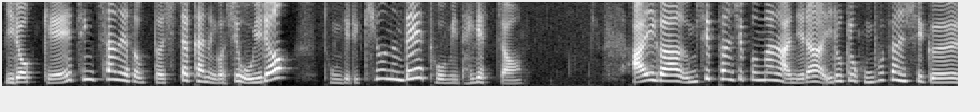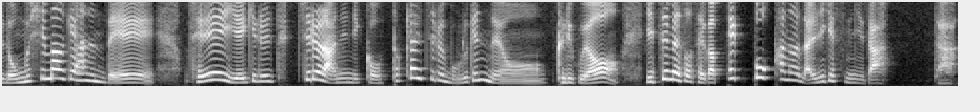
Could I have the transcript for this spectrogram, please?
이렇게 칭찬에서부터 시작하는 것이 오히려 동기를 키우는데 도움이 되겠죠. 아이가 음식 편식뿐만 아니라 이렇게 공부 편식을 너무 심하게 하는데 제 얘기를 듣지를 않으니까 어떻게 할지를 모르겠네요. 그리고요, 이쯤에서 제가 팩폭 하나 날리겠습니다. 자,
